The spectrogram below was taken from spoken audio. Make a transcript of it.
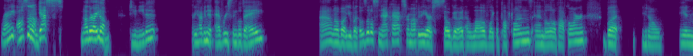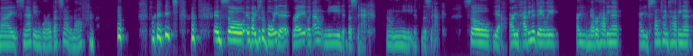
right? Awesome. Yes. Another item. Do you need it? Are you having it every single day? I don't know about you, but those little snack packs from Optavia are so good. I love like the puffed ones and the little popcorn. But you know, in my snacking world, that's not enough, right? And so if I just avoid it, right? Like I don't need the snack. I don't need the snack. So yeah, are you having it daily? Are you never having it? Are you sometimes having it?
